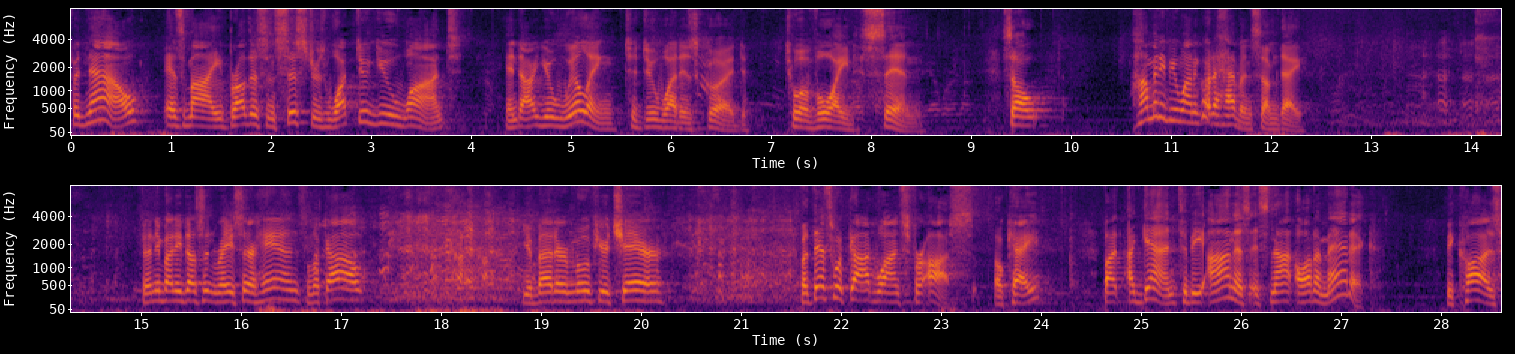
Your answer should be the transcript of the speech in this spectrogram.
but now, as my brothers and sisters, what do you want? And are you willing to do what is good to avoid sin? So, how many of you want to go to heaven someday? If anybody doesn't raise their hands, look out. you better move your chair. But that's what God wants for us, okay? But again, to be honest, it's not automatic. Because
